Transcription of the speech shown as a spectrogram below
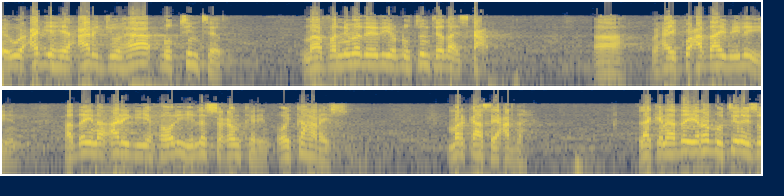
ee uu cad yahay carjuhaa dhutinteedu. Naafanimadeeda iyo dhutinteedaa iska cad. A waxay ku caddahay bay leeyihiin. Haddayna adhigii xoolihii la socon karin oy ka hadhayso. Markaasay caddahay laakiin hadday yaro dhutinayso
